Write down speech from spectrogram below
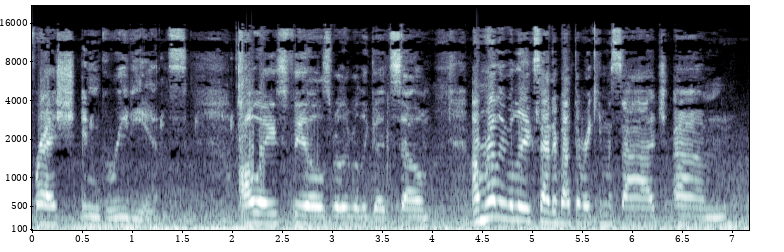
fresh ingredients. Always feels really, really good. So I'm really, really excited about the Reiki massage. Um,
